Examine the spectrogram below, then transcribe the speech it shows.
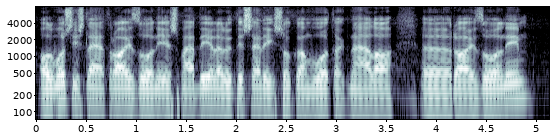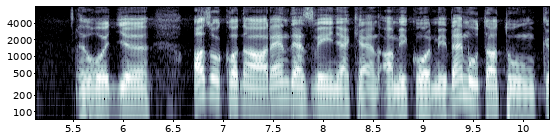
ahol most is lehet rajzolni, és már délelőtt is elég sokan voltak nála rajzolni, hogy azokon a rendezvényeken, amikor mi bemutatunk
